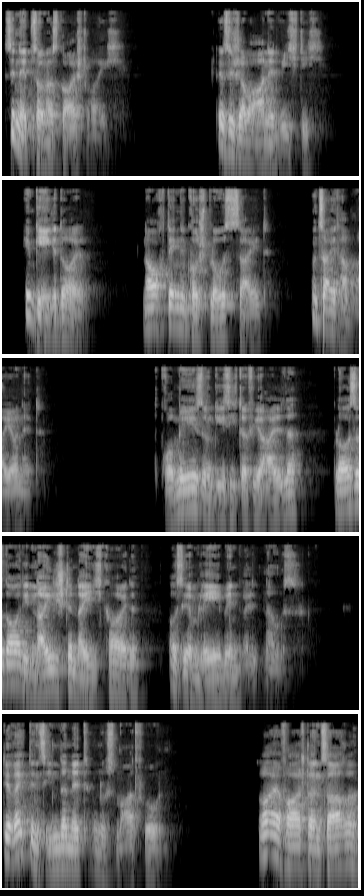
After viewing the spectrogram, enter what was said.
sind nicht besonders geistreich. Das ist aber auch nicht wichtig. Im Gegenteil. Nachdenken kostet bloß Zeit. Und Zeit haben wir ja nicht. Die Promis, und die sich dafür halten, blasen da die neuesten Neuigkeiten aus ihrem Leben in Welten aus. Direkt ins Internet und aufs Smartphone. Da erfahrst du dann Sachen,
